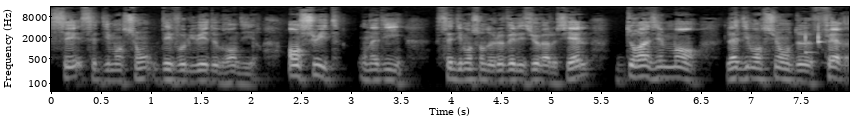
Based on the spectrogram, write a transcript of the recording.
c'est cette dimension d'évoluer, de grandir. Ensuite, on a dit cette dimension de lever les yeux vers le ciel. Troisièmement, la dimension de faire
